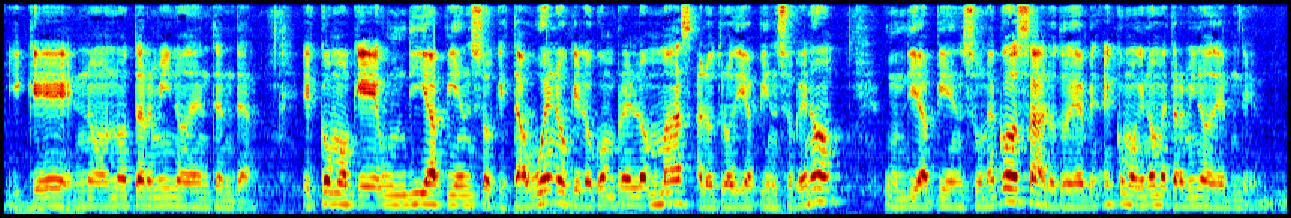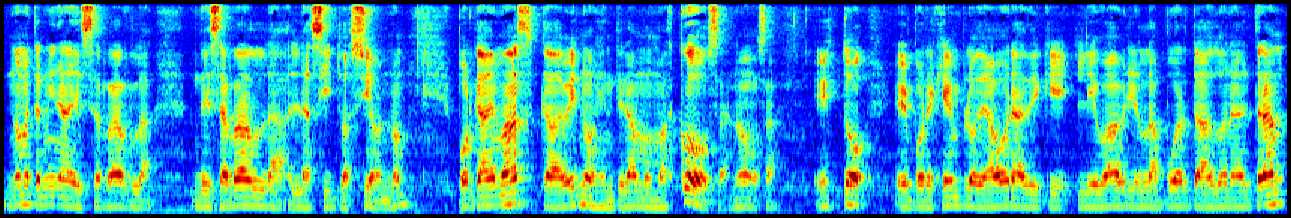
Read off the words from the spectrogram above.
y que no, no termino de entender. Es como que un día pienso que está bueno que lo compre Elon más al otro día pienso que no. Un día pienso una cosa, al otro día pienso... es como que no me termino de, no me termina de cerrar la de cerrar la, la situación, ¿no? Porque además cada vez nos enteramos más cosas, ¿no? O sea, esto, eh, por ejemplo, de ahora de que le va a abrir la puerta a Donald Trump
